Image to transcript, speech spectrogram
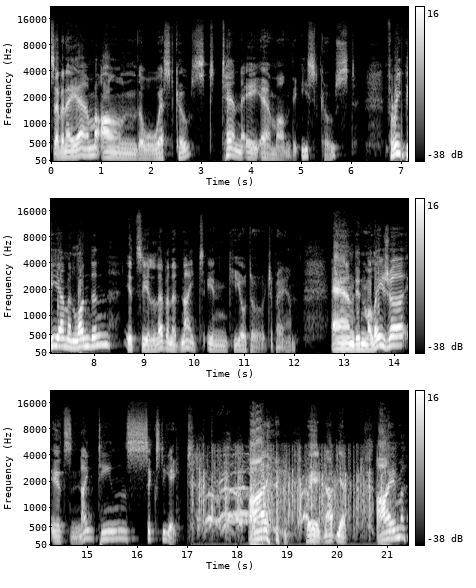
7 a.m. on the West Coast, 10 a.m. on the East Coast, 3 p.m. in London, it's 11 at night in Kyoto, Japan, and in Malaysia, it's 1968. I, wait, not yet. I'm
